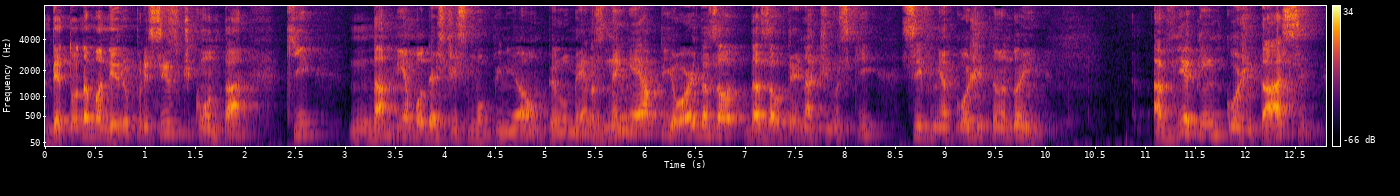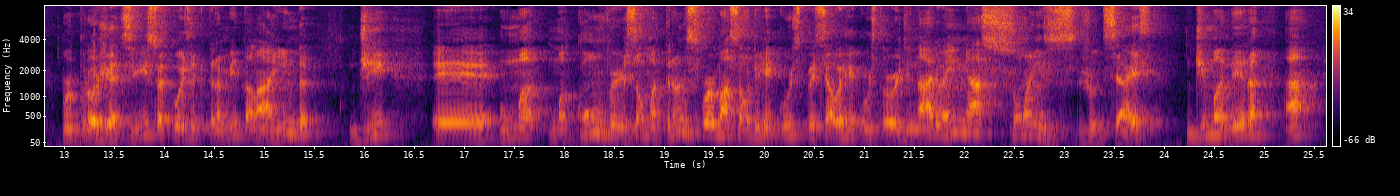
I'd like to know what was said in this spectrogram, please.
de toda maneira, eu preciso te contar que, na minha modestíssima opinião, pelo menos, nem é a pior das, das alternativas que se vinha cogitando aí. Havia quem cogitasse por projetos, e isso é coisa que tramita lá ainda, de é, uma, uma conversão, uma transformação de recurso especial e recurso extraordinário em ações judiciais, de maneira a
